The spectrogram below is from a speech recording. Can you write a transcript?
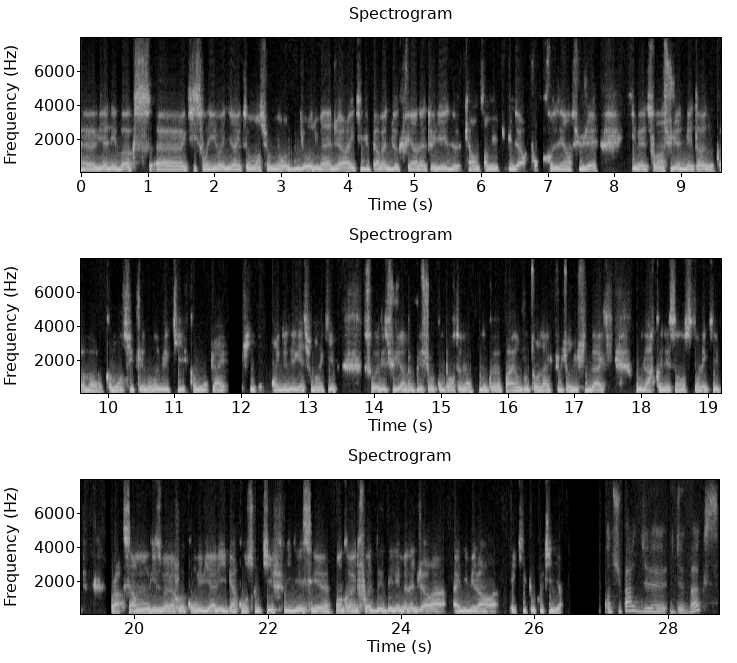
euh, via des box euh, qui sont livrés directement sur le bureau du manager et qui lui permettent de créer un atelier de 45 minutes, une heure pour creuser un sujet qui va être soit un sujet de méthode, comme euh, comment cycler mon objectif, comment clarifier règles de délégation dans l'équipe, soit des sujets un peu plus sur le comportement, donc euh, par exemple autour de la culture du feedback ou de la reconnaissance dans l'équipe. Voilà, c'est un moment qui se veut à la fois convivial et hyper constructif. L'idée, c'est euh, encore une fois d'aider les managers à animer leur équipe au quotidien. Quand tu parles de, de box,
